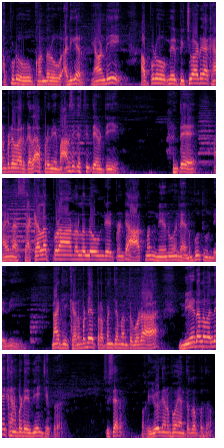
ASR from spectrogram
అప్పుడు కొందరు అడిగారు ఏమండి అప్పుడు మీరు పిచ్చివాడుగా కనపడేవారు కదా అప్పుడు మీ మానసిక స్థితి ఏమిటి? అంటే ఆయన సకల ప్రాణులలో ఉండేటువంటి ఆత్మను నేను అనే అనుభూతి ఉండేది. నాకు ఈ కనపడే ప్రపంచమంతా కూడా నీడల వల్లే కనపడేది అని చెప్పేవారు. చూసారా ఒక యోగి అనుభవం ఎంత గొప్పదో.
